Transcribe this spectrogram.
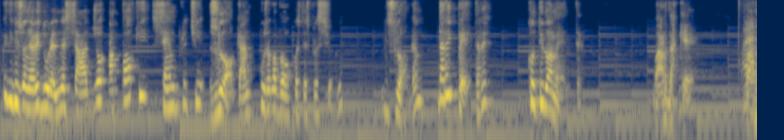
Quindi bisogna ridurre il messaggio a pochi semplici slogan, usa proprio queste espressioni, slogan da ripetere continuamente. Guarda che è un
